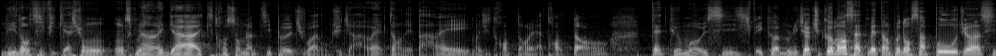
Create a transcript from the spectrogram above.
L'identification, on te met un gars qui te ressemble un petit peu, tu vois. Donc tu dis, ah ouais, on est pareil. Moi j'ai 30 ans, il a 30 ans. Peut-être que moi aussi, si je fais comme lui. Tu vois, tu commences à te mettre un peu dans sa peau, tu vois. Si,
